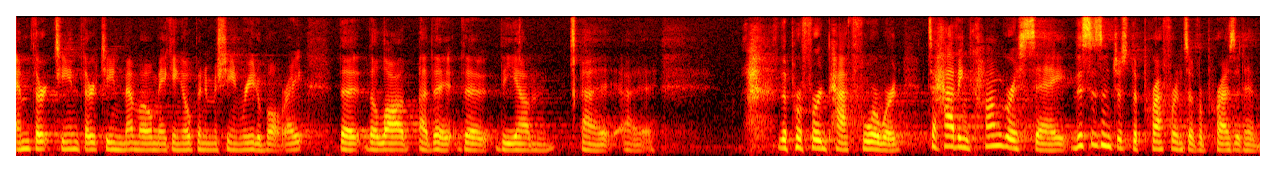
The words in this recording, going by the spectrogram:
M1313 memo making open and machine readable, right? The, the law, uh, the, the, the um, uh, uh, the preferred path forward to having Congress say, this isn't just the preference of a president,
